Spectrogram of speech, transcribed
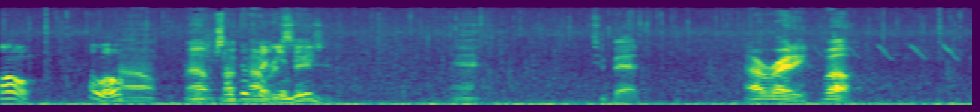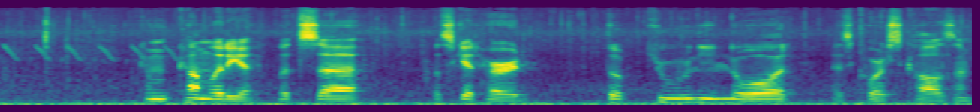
Oh, hello. Oh, Is no, there no something that you conversation. need? Yeah, too bad. Alrighty, well, come, come, Lydia. Let's uh, let's get Herd. The puny Nord, as Korst calls him.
